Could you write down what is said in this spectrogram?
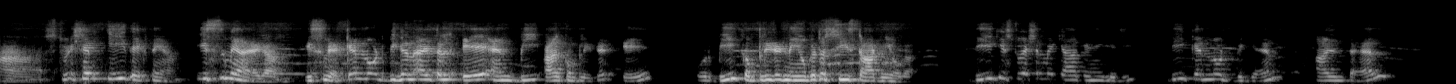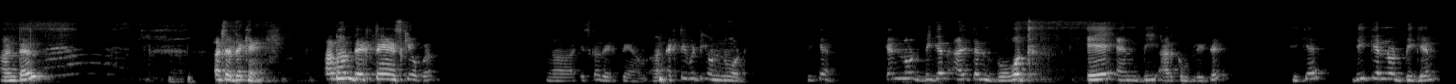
हाँ सिचुएशन ई e देखते हैं हम। इसमें आएगा। इसमें can not begin until A and B are completed A और बी कंप्लीटेड नहीं होगा तो सी स्टार्ट नहीं होगा। डी की सिचुएशन में क्या कहेंगे जी? D can not begin until until अच्छा देखें। अब हम देखते हैं इसके ऊपर। इसका देखते हैं हम। एक्टिविटी ऑन नोड ठीक है? कैन नॉट बिगन अल्टन both A and B are completed ठीक है? Can not begin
